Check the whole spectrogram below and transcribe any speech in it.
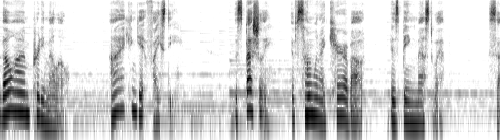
Though I'm pretty mellow, I can get feisty, especially if someone I care about is being messed with. So,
